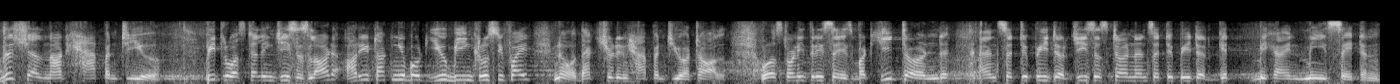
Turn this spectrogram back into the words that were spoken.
this shall not happen to you. Peter was telling Jesus, Lord, are you talking about you being crucified? No, that shouldn't happen to you at all. Verse 23 says, But he turned and said to Peter, Jesus turned and said to Peter, Get behind me, Satan.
